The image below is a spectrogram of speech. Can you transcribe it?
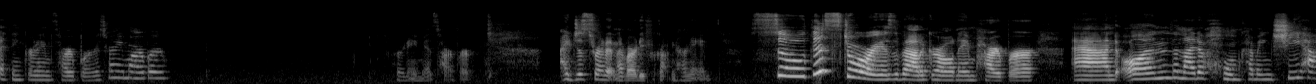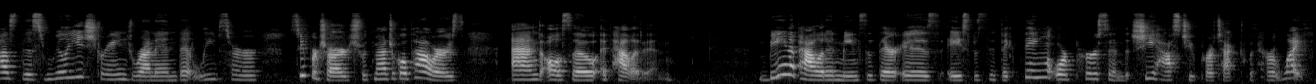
I think her name's Harper. Is her name Harper? Her name is Harper. I just read it and I've already forgotten her name. So this story is about a girl named Harper and on the night of homecoming she has this really strange run-in that leaves her supercharged with magical powers and also a paladin. Being a paladin means that there is a specific thing or person that she has to protect with her life.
